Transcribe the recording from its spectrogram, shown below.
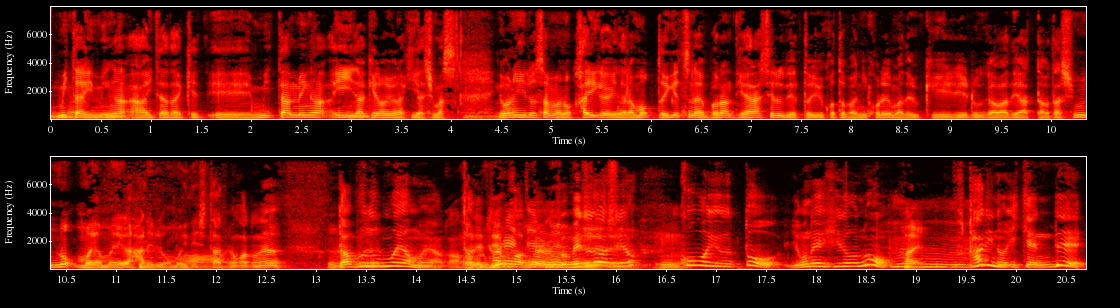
見たい目があいただけ、えー見た目がいいだけのような気がします、米広様の海外ならもっとえげつないボランティアやらしてるでという言葉にこれまで受け入れる側であった私のモヤモヤが晴れる思いでした。よかったね、ダブルモヤモヤが晴れてよかったよ、珍しいよ、こう言うと米広のはい、2人の意見で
